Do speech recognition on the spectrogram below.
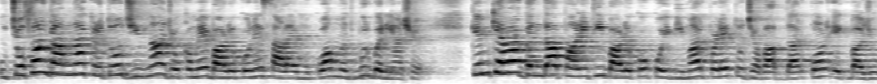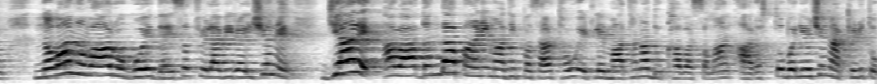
ઉચોસણ ગામના ખેડૂતો જીવના જોખમે બાળકોને શાળાએ મૂકવા મજબૂર બન્યા છે. કેમ કે આવા ગંદા પાણીથી બાળકો કોઈ બીમાર પડે તો જવાબદાર કોણ? એક બાજુ નવા નવા રોગોએ દહેશત ફેલાવી રહી છે ને જ્યારે આવા ગંદા પાણીમાંથી પસાર થવું એટલે માથાના દુખાવા સમાન આ રસ્તો બન્યો છે ને આ ખેડૂતો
